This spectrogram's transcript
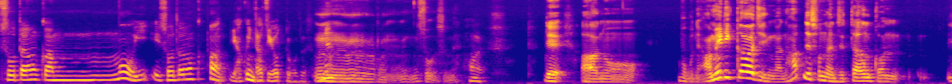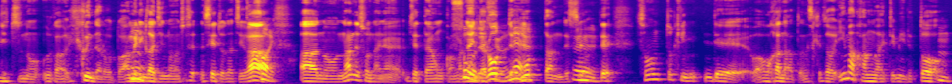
相対音感もい相対音感は役に立つよってことですうよね。んそうですね。はい、であの僕ねアメリカ人がなんでそんなに絶対音感率のが低いんだろうとアメリカ人のせ、生徒たちが、はい。あのなんでそんなに絶対音感がないんだろうって思ったんですよ。ええでその時では分かんなかったんですけど今考えてみると、うん。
